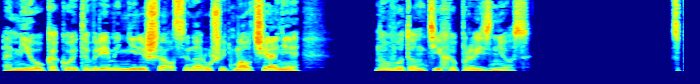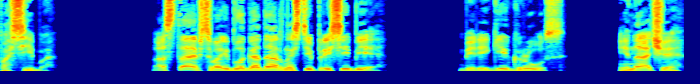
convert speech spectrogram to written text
а Мио какое-то время не решался нарушить молчание, но вот он тихо произнес. «Спасибо. Оставь свои благодарности при себе. Береги груз. Иначе,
